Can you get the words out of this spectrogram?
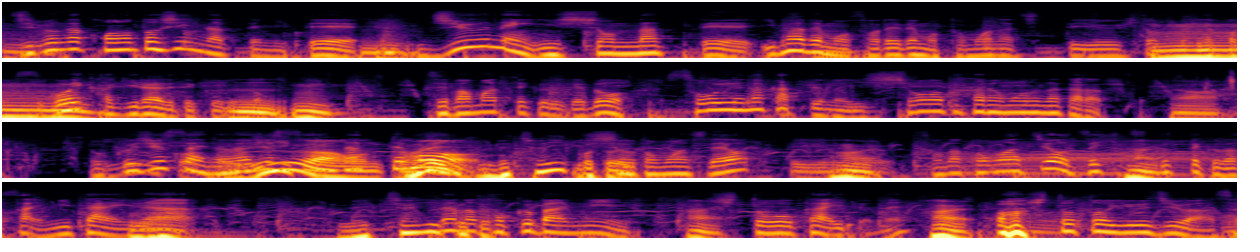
自分がこの年になってみて、うん。10年一緒になって、今でもそれでも友達っていう人ってやっぱすごい限られてくると。狭まってくるけど、そういう中っていうのは一生の宝物だからって。あ60歳、いい70歳にわなってあ。もめっちゃいいこと一生。友達だよっていう、はいそんな友達をぜひ作ってくださいみたいな、めっちゃいいであのこと。黒板にはい。人を書いてね、はい。あ、人という字は支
